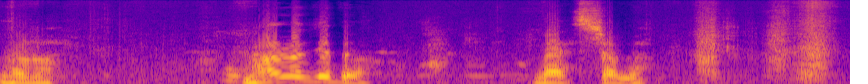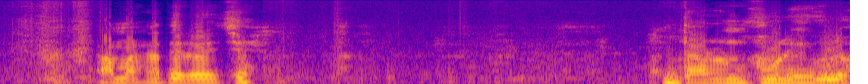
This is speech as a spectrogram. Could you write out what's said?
ধরো ভালো লাগছে তো ব্যাস চলো আমার হাতে রয়েছে। দারুণ ফুল এগুলো।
